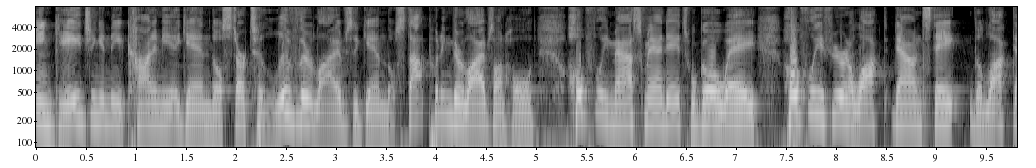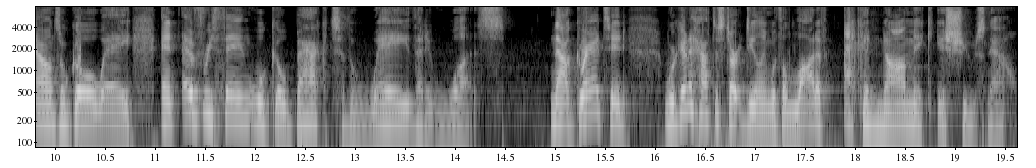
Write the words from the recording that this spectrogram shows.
engaging in the economy again. They'll start to live their lives again. They'll stop putting their lives on hold. Hopefully, mask mandates will go away. Hopefully, if you're in a lockdown state, the lockdowns will go away and everything will go back to the way that it was. Now, granted, we're going to have to start dealing with a lot of economic issues now.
